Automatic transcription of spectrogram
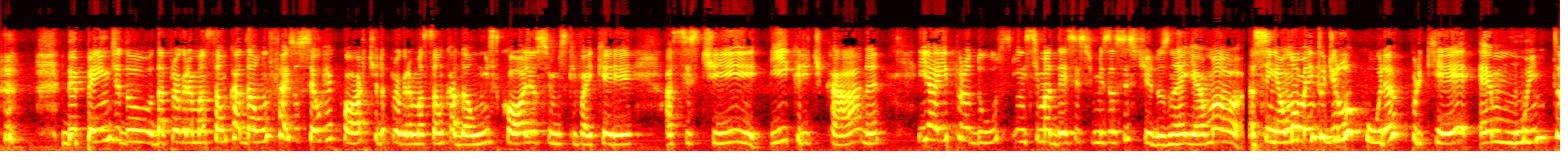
Depende do, da programação, cada um faz o seu recorte da programação, cada um escolhe os filmes que vai querer assistir e criticar, né? E aí produz em cima desses filmes assistidos, né? E é uma, assim, é um momento de loucura, porque é muito,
